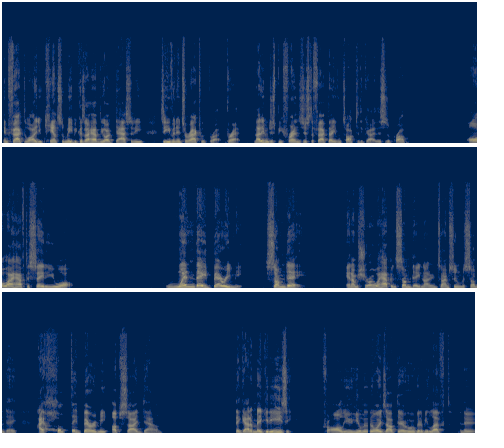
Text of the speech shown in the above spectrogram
in fact, a lot of you cancel me because I have the audacity to even interact with Brad. Brad. Not even just be friends, just the fact I even talk to the guy. This is a problem. All I have to say to you all when they bury me someday, and I'm sure it will happen someday, not anytime soon, but someday, I hope they bury me upside down. They got to make it easy for all you humanoids out there who are going to be left, and there,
